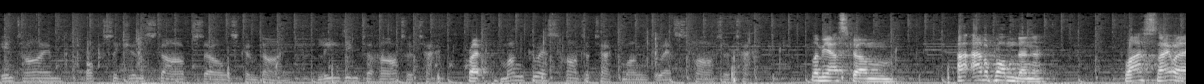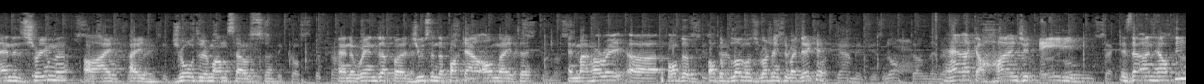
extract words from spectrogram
In time, oxygen-starved cells can die, leading to heart attack. Right. Monk S heart attack, Monk S heart attack. Let me ask, um, I, I have a problem then. Last night when I ended the stream, uh, I, I drove to your mom's house. uh, and we ended up uh, juicing the fuck out all night. uh, and my heart rate, uh, all the all the blood was rushing through my dick. Damage is not done in I had like 180. Is that unhealthy?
